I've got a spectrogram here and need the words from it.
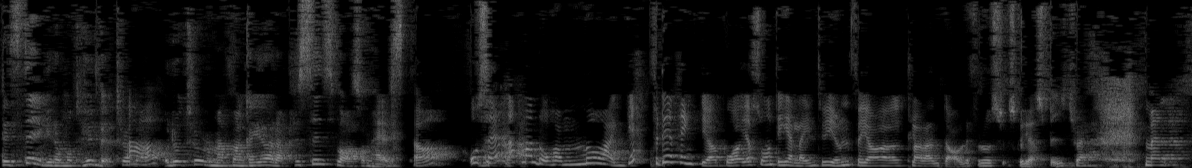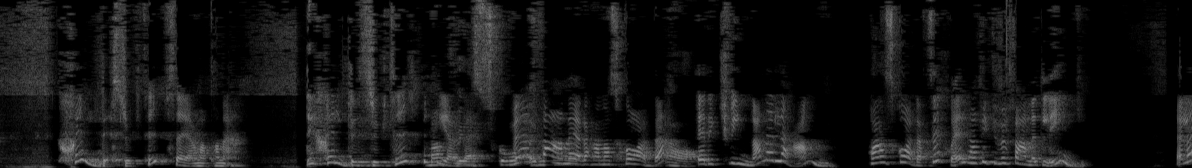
Det stiger dem mot huvudet tror jag. Ja. Och då tror de att man kan göra precis vad som helst. Ja. Och sen att man då har mage, för det tänkte jag på. Jag såg inte hela intervjun för jag klarar inte av det för då skulle jag spy tror jag. Men självdestruktiv säger han att han är. Det är självdestruktivt beteende. Vem fan är det han har skadat? Ja. Är det kvinnan eller han? Har han skadat sig själv? Han fick ju för fan ett ligg. Eller?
